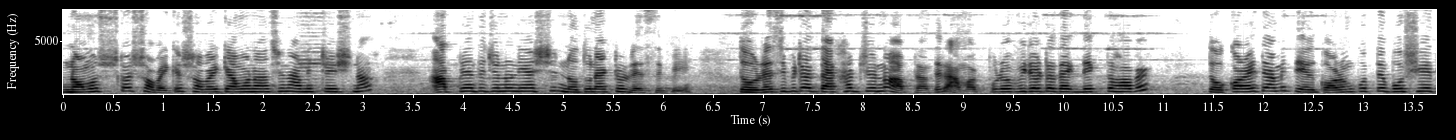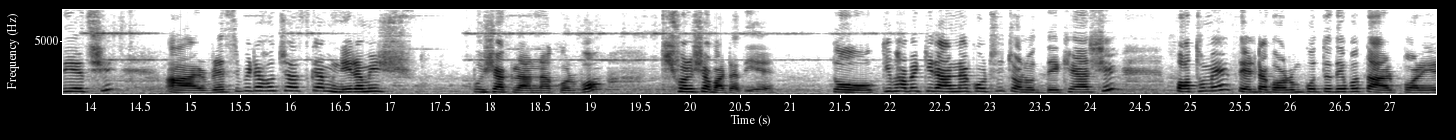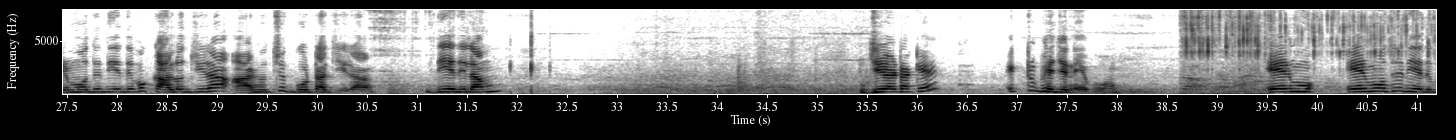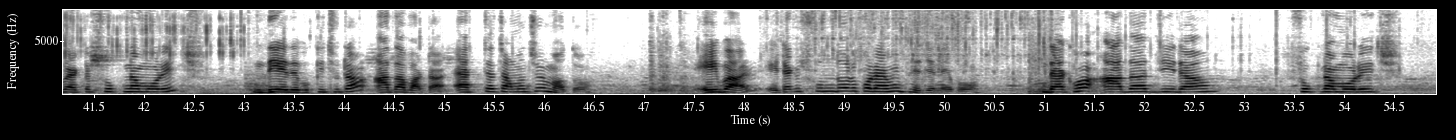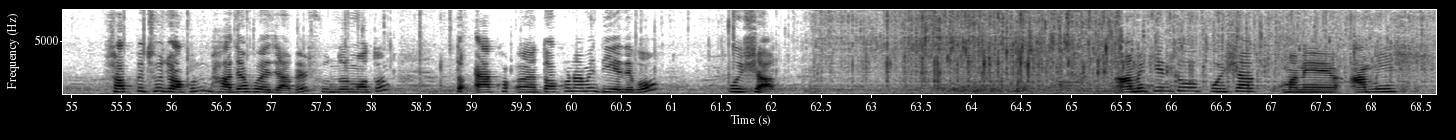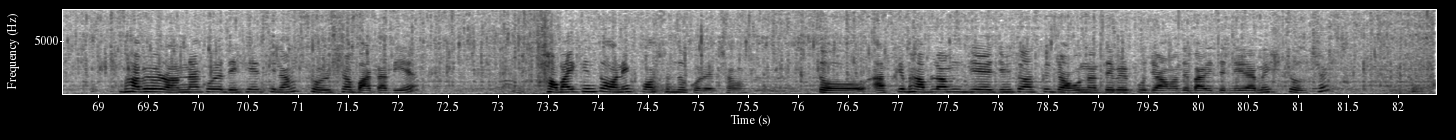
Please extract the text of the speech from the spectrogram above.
নমস্কার সবাইকে। সবাই কেমন আছেন? আমি তৃষ্ণা। আপনাদের জন্য নিয়ে আসছি নতুন একটা রেসিপি তো রেসিপিটা দেখার জন্য আপনাদের আমার পুরো ভিডিওটা দেখ- দেখতে হবে। তো কড়াইতে আমি তেল গরম করতে বসিয়ে দিয়েছি। আর রেসিপিটা হচ্ছে আজকে আমি নিরামিষ পুঁইশাক রান্না করব সরিষা বাটা দিয়ে। তো কীভাবে কি রান্না করছি? চলো দেখে আসি। প্রথমে তেলটা গরম করতে দেব, তারপরে এর মধ্যে দিয়ে দেব কালো জিরা আর হচ্ছে গোটা জিরা। দিয়ে দিলাম। জিরাটাকে একটু ভেজে নেব। এর এর মধ্যে দিয়ে দেবো একটা শুকনা মরিচ, দিয়ে দেব কিছুটা আদা বাটা, একটা চামচের মতো। এইবার এটাকে সুন্দর করে আমি ভেজে নেব। দেখো, আদা, জিরা, শুকনা মরিচ সব কিছু যখন ভাজা হয়ে যাবে সুন্দর মতন, তো এখন তখন আমি দিয়ে দেব পুঁই শাক। আমি কিন্তু পুঁই শাক মানে আমিষ ভাবেও রান্না করে দেখিয়েছিলাম সরিষা বাটা দিয়ে। সবাই কিন্তু অনেক পছন্দ করেছ। তো আজকে ভাবলাম যে, যেহেতু আজকে জগন্নাথ দেবের পূজা আমাদের বাড়িতে নিরামিষ চলছে,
